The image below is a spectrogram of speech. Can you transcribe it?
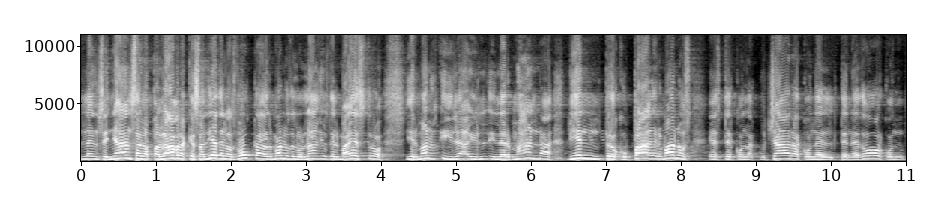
la enseñanza, la palabra que salía de las bocas, hermanos, de los labios del Maestro. Y hermanos, y la, y la hermana bien preocupada, hermanos, este, con la cuchara, con el tenedor, con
